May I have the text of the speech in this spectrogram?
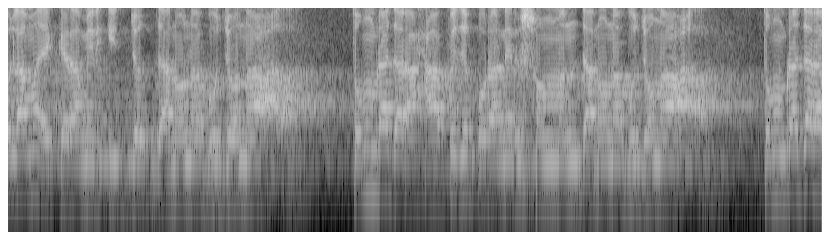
ওলামা একরামের ইজ্জত জানো না, বুঝো না। তোমরা যারা হাফিজ কোরআনের সম্মান জানো না, বুঝো না। তোমরা যারা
